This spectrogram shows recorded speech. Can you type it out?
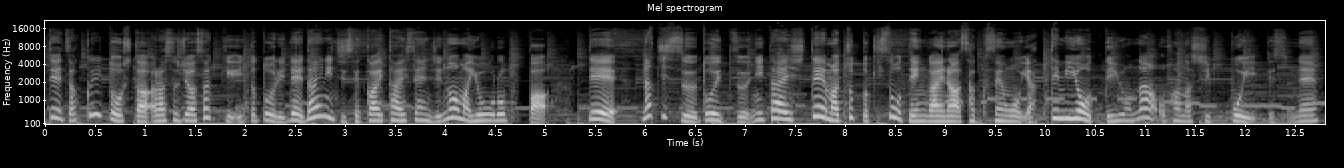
でざっくりとしたあらすじはさっき言った通りで第二次世界大戦時の、まあ、ヨーロッパでナチスドイツに対して、まあ、ちょっと奇想天外な作戦をやってみようっていうようなお話っぽいですね。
